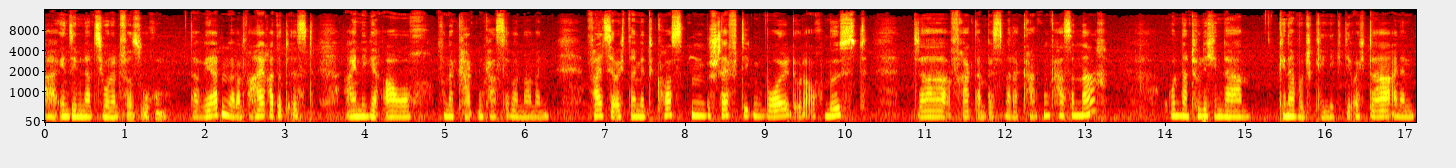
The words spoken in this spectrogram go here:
äh, Inseminationen versuchen. Da werden, wenn man verheiratet ist, einige auch von der Krankenkasse übernommen. Falls ihr euch damit Kosten beschäftigen wollt oder auch müsst, da fragt am besten bei der Krankenkasse nach und natürlich in der Kinderwunschklinik, die euch da einen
